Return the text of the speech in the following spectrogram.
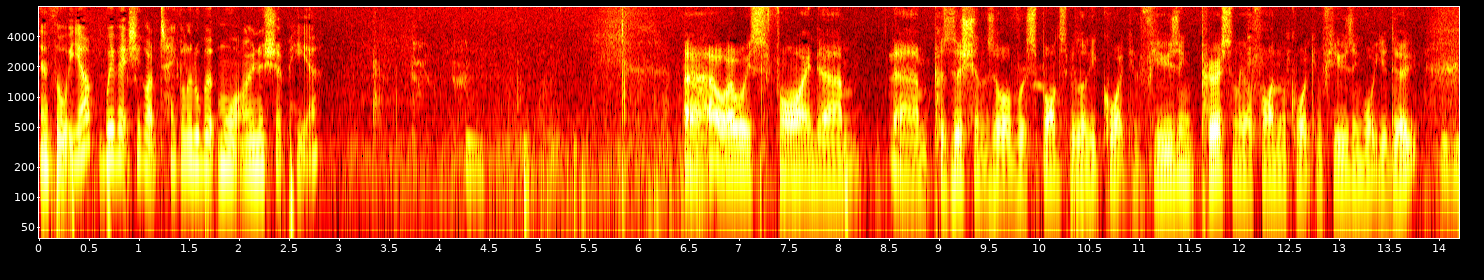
and thought, yep, we've actually got to take a little bit more ownership here. Uh, I always find um, um, positions of responsibility quite confusing. Personally, I find them quite confusing what you do. Mm-hmm.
